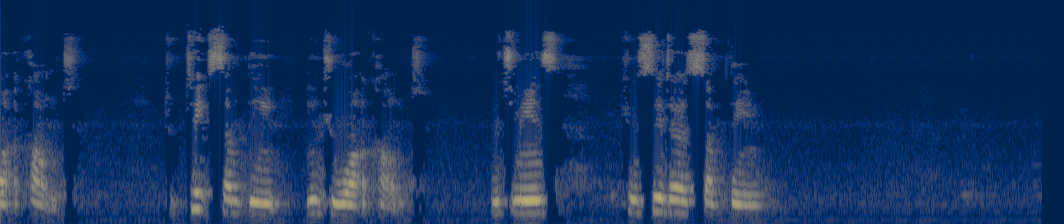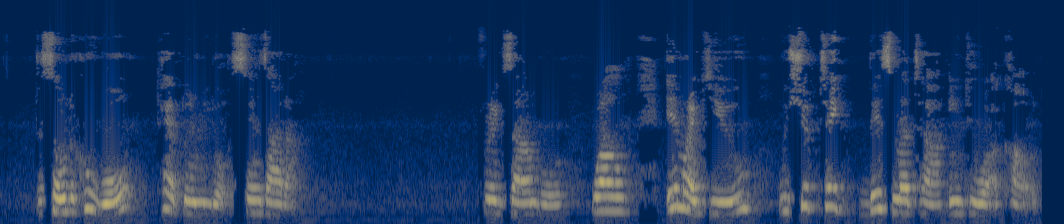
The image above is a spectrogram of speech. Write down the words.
our account. To take something into our account, which means consider something. တစုံတစ်ခုကိုထည့်သွင်းပြီးတော့စဉ်းစားတာ For example, well, in my view, we should take this matter into our account.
